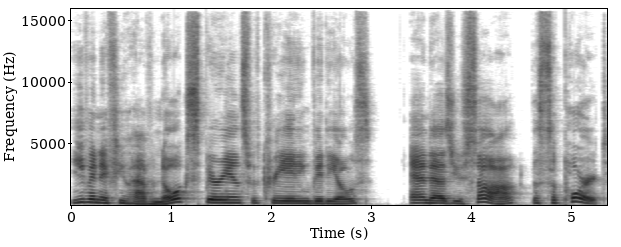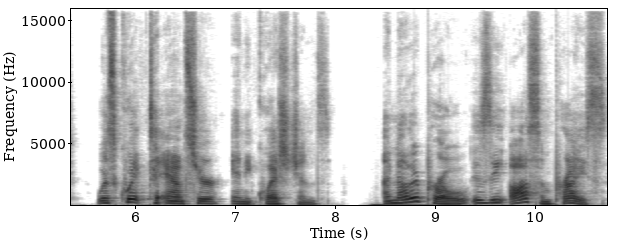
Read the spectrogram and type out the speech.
even if you have no experience with creating videos. And as you saw, the support was quick to answer any questions. Another pro is the awesome price.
